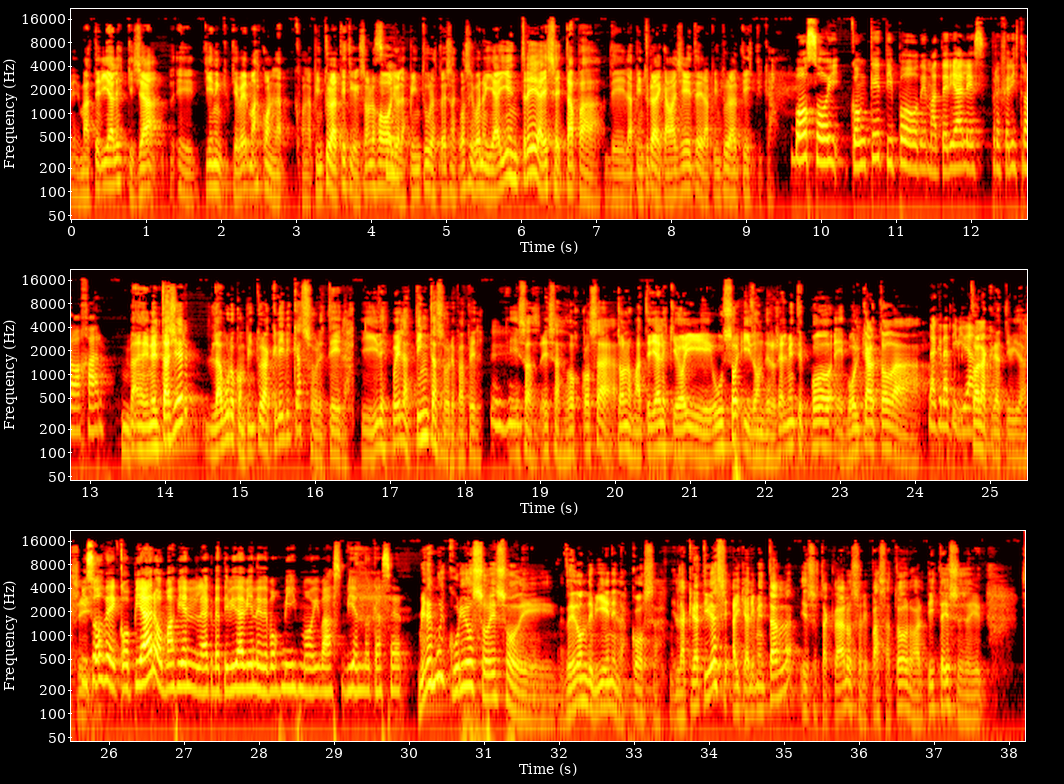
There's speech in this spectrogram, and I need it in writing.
eh, materiales que ya eh, tienen que ver más con la, con la pintura artística, que son los Sí. óleos, las pinturas, todas esas cosas. Y bueno, y ahí entré a esa etapa de la pintura de caballete, de la pintura artística. Vos hoy, ¿con qué tipo de materiales preferís trabajar? En el taller laburo con pintura acrílica sobre tela y después la tinta sobre papel. Esas, esas dos cosas son los materiales que hoy uso y donde realmente puedo eh, volcar toda La creatividad. Toda la creatividad, sí. ¿Y sos de copiar o más bien la creatividad viene de vos mismo y vas viendo qué hacer? Mira, es muy curioso eso de, de dónde vienen las cosas. La creatividad hay que alimentarla, eso está claro, eso le pasa a todos los artistas y eso se,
